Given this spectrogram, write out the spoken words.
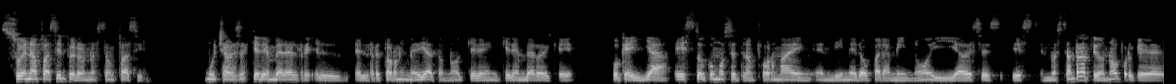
suena fácil, pero no es tan fácil. Muchas veces quieren ver el, el, el retorno inmediato, ¿no? Quieren, quieren ver de que ok, ya, esto cómo se transforma en, en dinero para mí, ¿no? Y a veces este, no es tan rápido, ¿no? Porque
